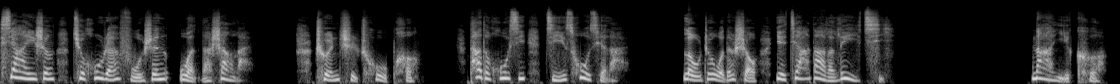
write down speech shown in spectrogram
夏医生却忽然俯身吻了上来，唇齿触碰，他的呼吸急促起来，搂着我的手也加大了力气。那一刻，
